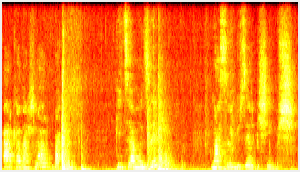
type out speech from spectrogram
Arkadaşlar bakın pizzamızı nasıl güzel bir şeymiş.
